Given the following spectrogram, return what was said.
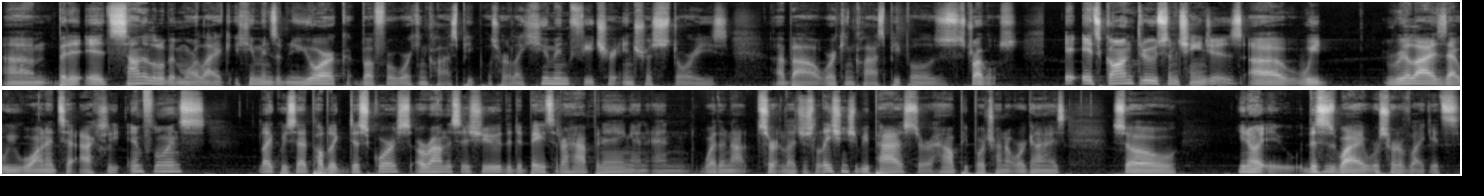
Um, but it, it sounded a little bit more like Humans of New York, but for working class people, sort of like human feature interest stories about working class people's struggles. It, it's gone through some changes. Uh, we realized that we wanted to actually influence, like we said, public discourse around this issue, the debates that are happening, and, and whether or not certain legislation should be passed or how people are trying to organize. So, you know, it, this is why we're sort of like it's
